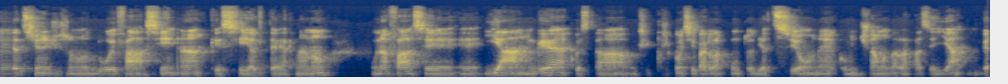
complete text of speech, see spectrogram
meditazione ci sono due fasi eh, che si alternano. Una fase eh, yang, questa, siccome si parla appunto di azione, cominciamo dalla fase yang,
